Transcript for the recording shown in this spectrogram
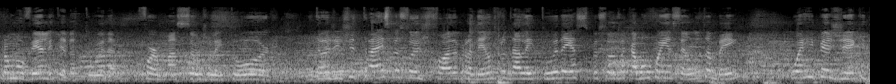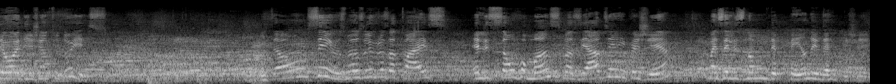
promover a literatura, formação de leitor. Então a gente traz pessoas de fora para dentro da leitura e essas pessoas acabam conhecendo também o RPG que deu origem a tudo isso. Então, sim, os meus livros atuais, eles são romances baseados em RPG, mas eles não dependem de RPG.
